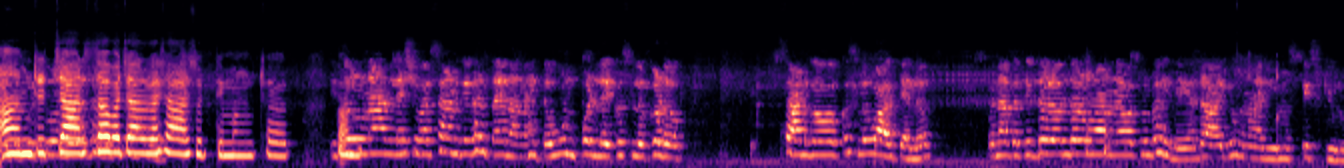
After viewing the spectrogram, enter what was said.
आमचे दोन चार सव्वा चारला. शाळा सुटते मग चार. आणल्याशिवाय सांडगे घालता येणार नाही तर ऊन पडलंय कसलं कडक. सांडग कसलं वाळत्यालं. पण आता ते दळण दळून आणण्यापासून राहिले. डाळ घेऊन आली मग तीस किलो.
